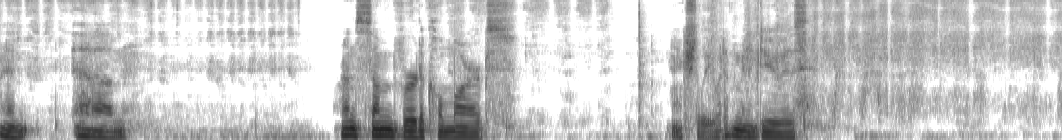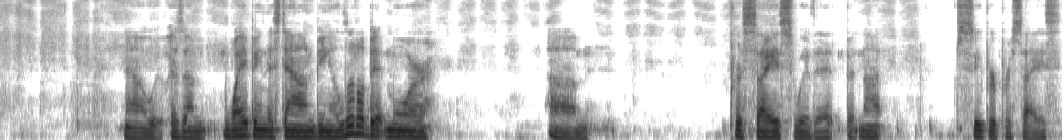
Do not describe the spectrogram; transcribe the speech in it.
I'm going to um, run some vertical marks. Actually, what I'm going to do is now as I'm wiping this down, being a little bit more um, precise with it, but not super precise.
